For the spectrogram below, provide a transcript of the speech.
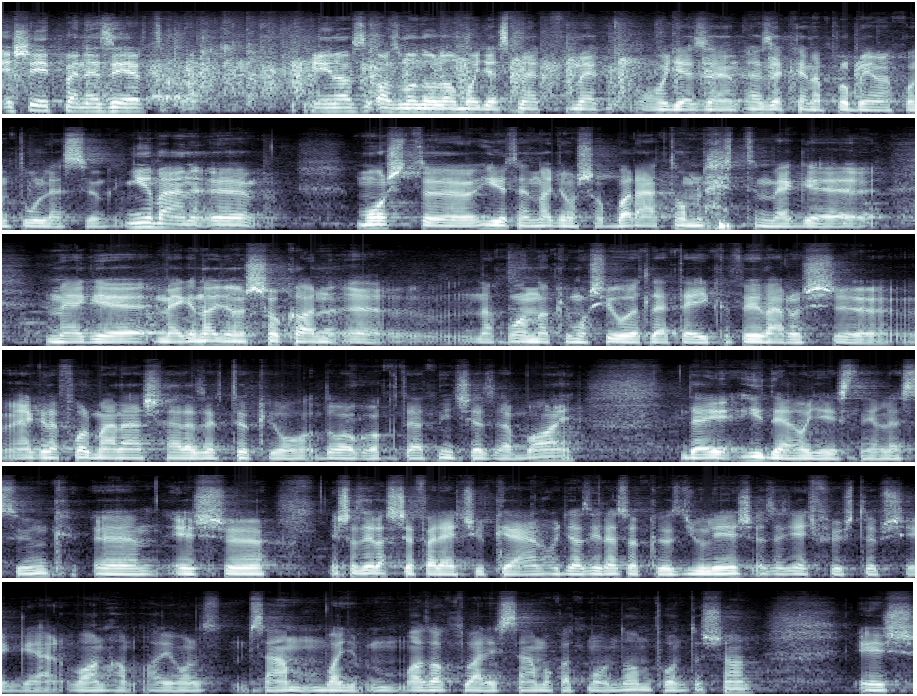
és éppen ezért én azt, azt gondolom, hogy, ezt meg, meg, hogy ezen, ezeken a problémákon túl leszünk. Nyilván most hirtelen nagyon sok barátom lett, meg, meg, meg nagyon sokannak vannak most jó ötleteik a főváros megreformálására, ezek tök jó dolgok, tehát nincs ezzel baj de ide, hogy észnél leszünk, és, és azért azt se felejtsük el, hogy azért ez a közgyűlés, ez egy egyfős többséggel van, ha, ha jól szám, vagy az aktuális számokat mondom pontosan, és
